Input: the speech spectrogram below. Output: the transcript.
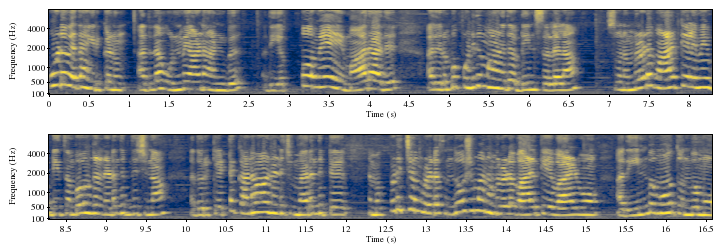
கூடவே தான் இருக்கணும். அதுதான் உண்மையான அன்பு. அது எப்போவுமே மாறாது. அது ரொம்ப புனிதமானது அப்படின்னு சொல்லலாம். ஸோ நம்மளோட வாழ்க்கையிலுமே இப்படி சம்பவங்கள் நடந்துருந்துச்சுன்னா அது ஒரு கெட்ட கனவாக நினச்சி மறந்துட்டு நமக்கு பிடிச்சவங்களோட சந்தோஷமாக நம்மளோட வாழ்க்கையை வாழ்வோம். அது இன்பமோ துன்பமோ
